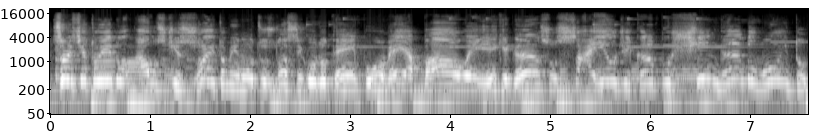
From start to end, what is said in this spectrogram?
Substituído aos 18 minutos do segundo tempo, o meia-pau Henrique Ganso saiu de campo xingando muito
